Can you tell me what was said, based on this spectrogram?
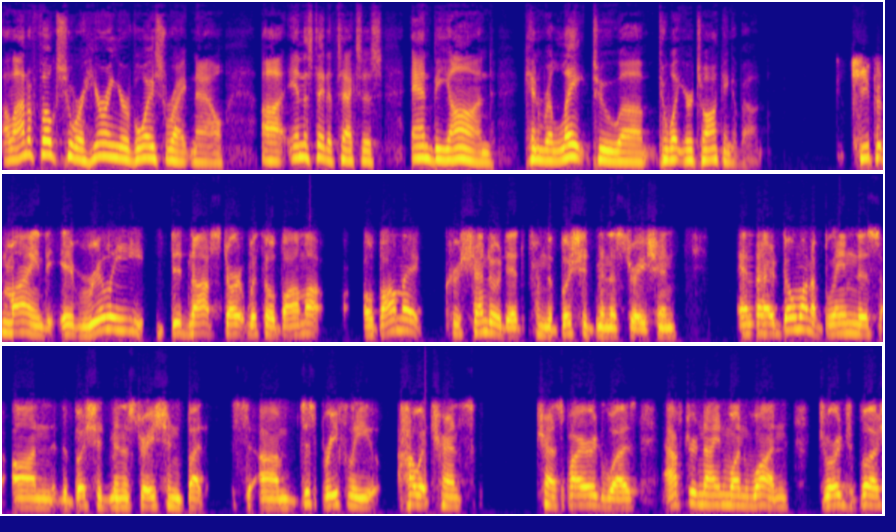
a lot of folks who are hearing your voice right now uh, in the state of Texas and beyond can relate to uh, to what you're talking about. Keep in mind, it really did not start with Obama. Obama crescendoed it from the Bush administration, and I don't want to blame this on the Bush administration, but um, just briefly how it trans transpired was after 911, George Bush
